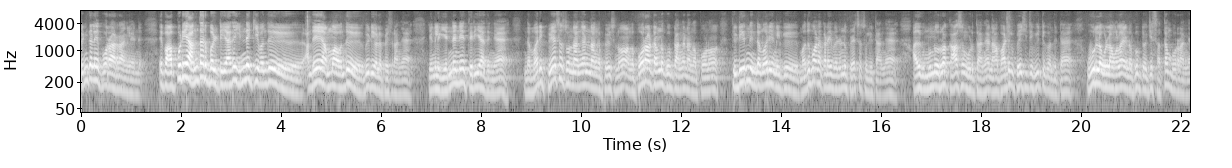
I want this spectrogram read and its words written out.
பெண்களே போராடுறாங்களேன்னு. இப்போ அப்படியே அந்தர்பல்ட்டியாக இன்றைக்கி வந்து அதே அம்மா வந்து வீடியோவில் பேசுகிறாங்க எங்களுக்கு என்னன்னே தெரியாதுங்க இந்த மாதிரி பேச சொன்னாங்கன்னு நாங்கள் பேசினோம். அங்கே போராட்டம்னு கூப்பிட்டாங்க நாங்கள் போனோம். திடீர்னு இந்த மாதிரி எங்களுக்கு மதுபான கடை வேணும்னு பேச சொல்லிட்டாங்க. அதுக்கு முந்நூறுரூவா காசும் கொடுத்தாங்க. நான் பாட்டுக்கு பேசிட்டு வீட்டுக்கு வந்துட்டேன். ஊரில் உள்ளவங்களாம் என்னை கூப்பிட்டு வச்சு சத்தம் போடுறாங்க.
